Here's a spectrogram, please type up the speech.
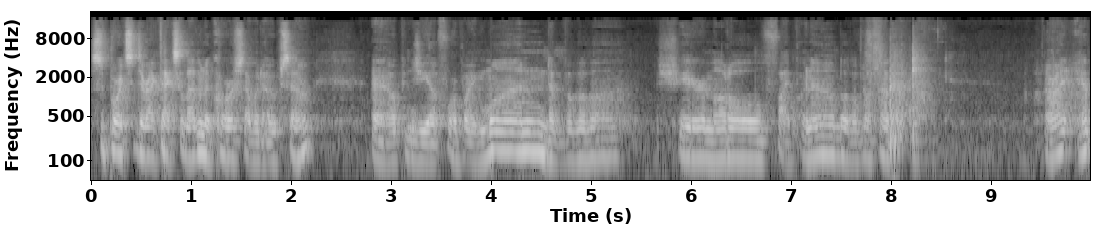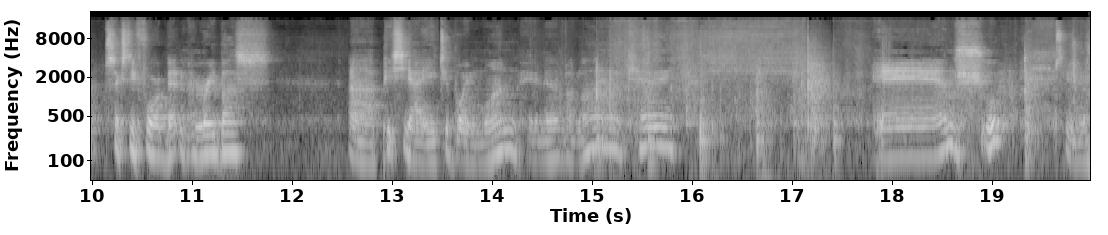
Supports DirectX 11, of course. I would hope so. Uh, OpenGL 4.1. Blah, blah, blah. Shader model 5.0. Blah blah blah. Okay. All right. Yep. 64-bit memory bus. Uh, PCIe 2.1, blah, blah, blah, okay. And, whoop, excuse me,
